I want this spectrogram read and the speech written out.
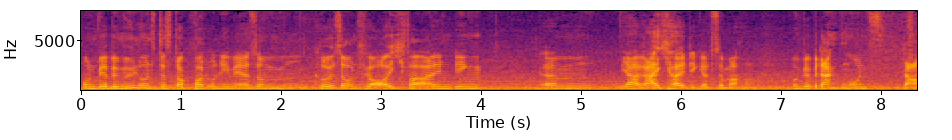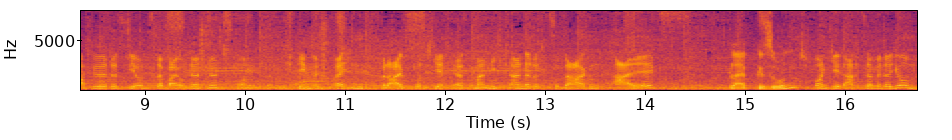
Und wir bemühen uns, das DocPod-Universum größer und für euch vor allen Dingen ähm, ja, reichhaltiger zu machen. Und wir bedanken uns dafür, dass ihr uns dabei unterstützt. Und dementsprechend bleibt uns jetzt erstmal nichts anderes zu sagen als bleibt gesund und geht achtsam mit euch um.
